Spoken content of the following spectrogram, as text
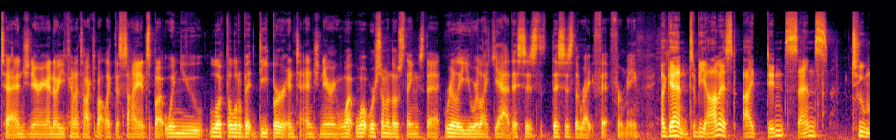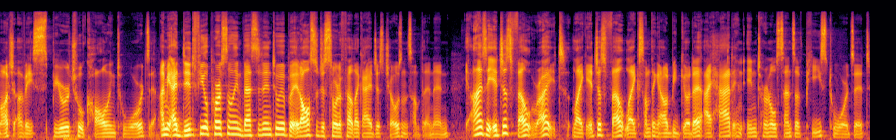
to engineering? I know you kind of talked about like the science, but when you looked a little bit deeper into engineering, what what were some of those things that really you were like, yeah, this is this is the right fit for me? Again, to be honest, I didn't sense too much of a spiritual calling towards it. I mean, I did feel personally invested into it, but it also just sort of felt like I had just chosen something. And honestly, it just felt right. Like, it just felt like something I would be good at. I had an internal sense of peace towards it.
